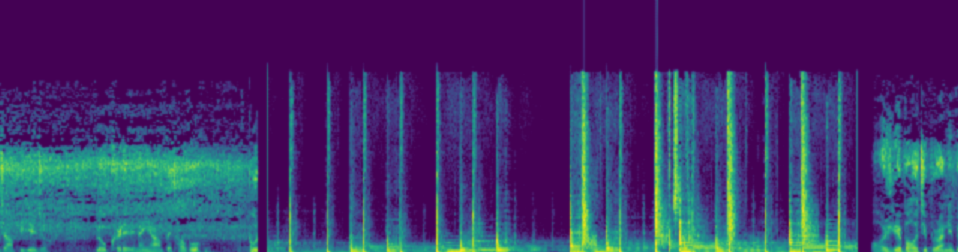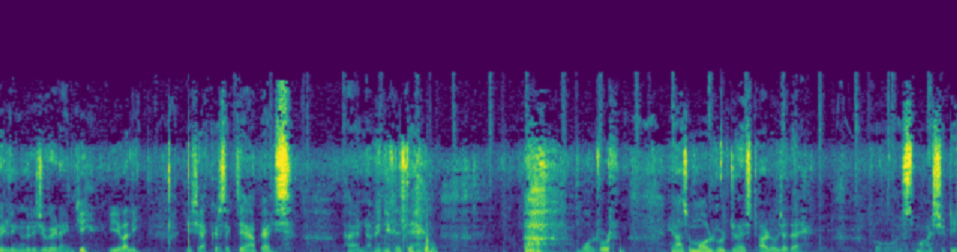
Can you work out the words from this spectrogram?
जहाँ पे ये जो लोग खड़े हुए ना, यहाँ पे था वो। और ये बहुत ही पुरानी बिल्डिंग अंग्रेज़ों के टाइम की, ये वाली, ये चेक कर सकते हैं आप गाइस एंड अभी निकलते हैं। मॉल रोड यहाँ से मॉल रोड जो है स्टार्ट हो जाता है। और स्मार्ट सिटी,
